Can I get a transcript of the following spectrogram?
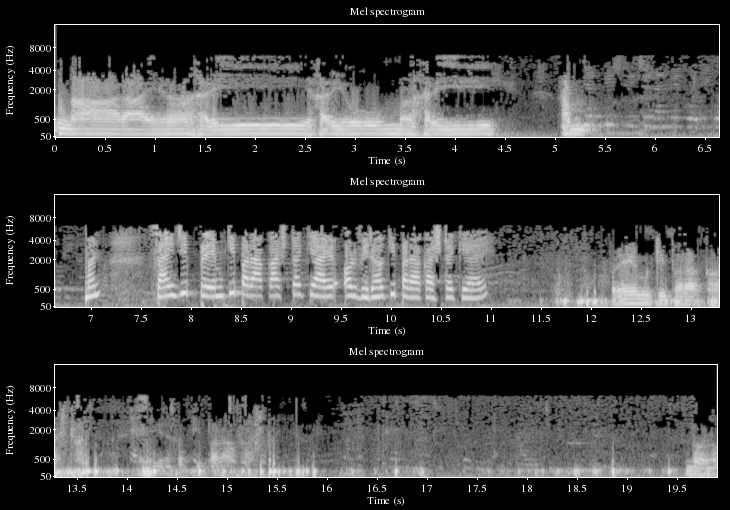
नारायण हरि हरिओम हरि। हम मन साईं जी, प्रेम की पराकाष्ठा क्या है और विरह की पराकाष्ठा क्या है? प्रेम की पराकाष्ठा। विरह की पराकाष्ठा। बोलो।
